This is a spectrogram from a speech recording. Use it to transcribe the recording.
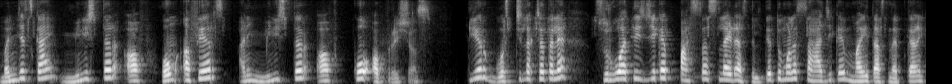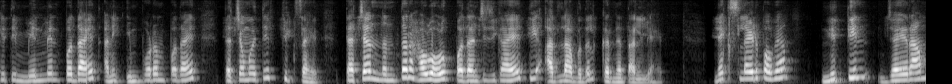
म्हणजेच काय? मिनिस्टर ऑफ होम अफेअर्स आणि मिनिस्टर ऑफ कोऑपरेशन्स क्लिअर गोष्टी लक्षात आल्या. सुरुवातीचे जे काही पाच सहा स्लाइड असतील ते तुम्हाला साहजिक काही माहीत असणार कारण की ती मेन मेन पद आहेत आणि इम्पॉर्टंट पद आहेत. त्याच्यामुळे ते फिक्स आहेत. त्याच्यानंतर हळूहळू पदांची जी काय आहे ती अदलाबदल करण्यात आलेली आहे. नेक्स्ट स्लाइड पाहूया. नितीन जयराम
